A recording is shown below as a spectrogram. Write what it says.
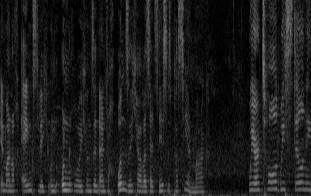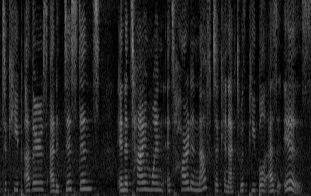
immer noch ängstlich und unruhig und sind einfach unsicher, was als nächstes passieren mag. We are told we still need to keep others at a distance in a time when it's hard enough to connect with people as it is.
